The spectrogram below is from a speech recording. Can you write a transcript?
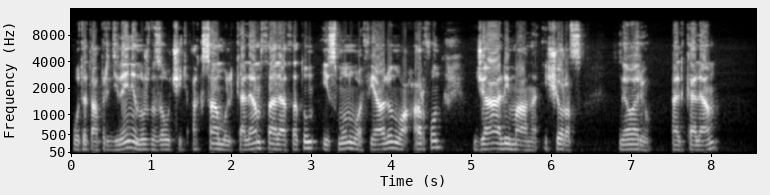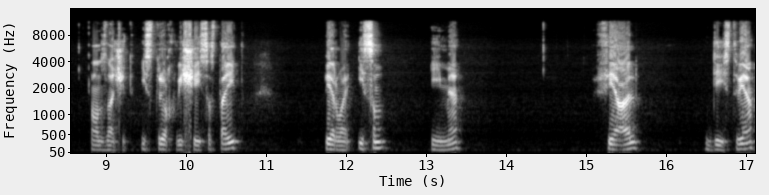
вот это определение нужно заучить. Аксамуль калям салясатун исмун ва фиалюн ва харфун джалимана. Еще раз говорю. Аль-калям, он значит из трех вещей состоит. Первое – исм, имя. Фиаль – действие.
